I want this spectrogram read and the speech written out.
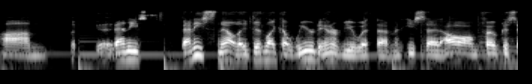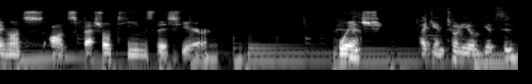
Um, Benny Benny Snell, they did like a weird interview with him, and he said, "Oh, I'm focusing on on special teams this year," which like Antonio Gibson.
